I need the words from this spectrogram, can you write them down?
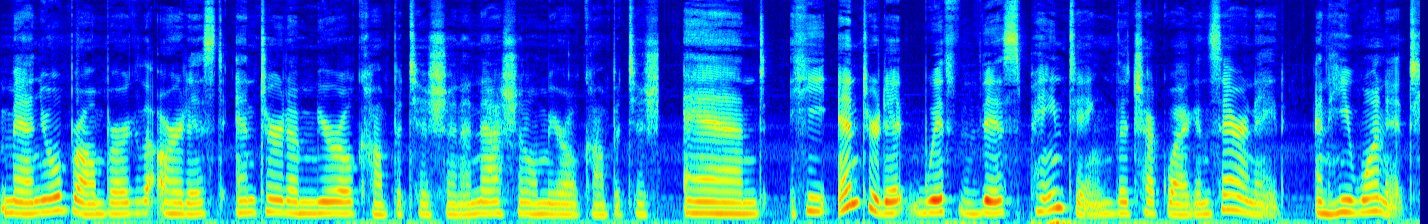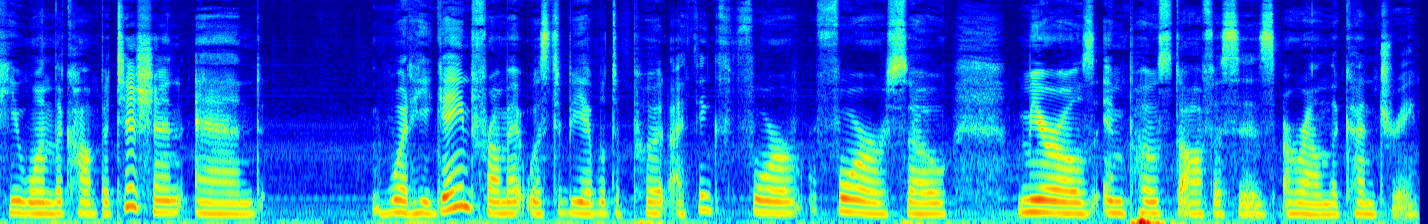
Manuel Bromberg, the artist, entered a mural competition, a national mural competition, and he entered it with this painting, the Chuck Wagon Serenade, and he won it. He won the competition, and what he gained from it was to be able to put, I think, four four or so murals in post offices around the country.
